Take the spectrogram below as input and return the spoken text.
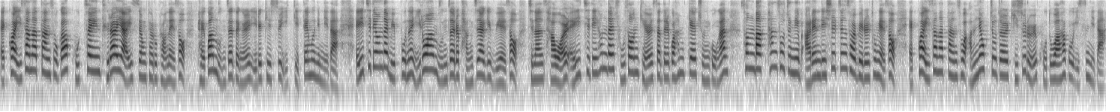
액화 이산화탄소가 고체인 드라이 아이스 형태로 변해서 배관 문제 등을 일으킬 수 있기 때문입니다. HD 현대 미포는 이러한 문제를 방지하기 위해서 지난 4월 HD 현대 조선 계열사들과 함께 준공한 선박 탄소 중립 R&D 실증 설비를 통해서 액화 이산화탄소 압력 조절 기술을 고도화하고 있습니다.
